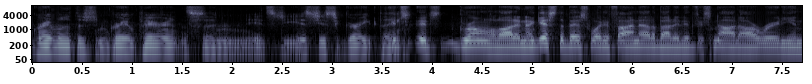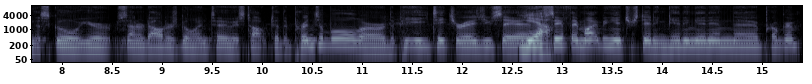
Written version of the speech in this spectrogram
grandmothers and grandparents, and it's it's just a great thing. It's it's grown a lot, and I guess the best way to find out about it, if it's not already in the school your son or daughter's going to, is talk to the principal or the PE teacher, as you said. Yeah. See if they might be interested in getting it in the program.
